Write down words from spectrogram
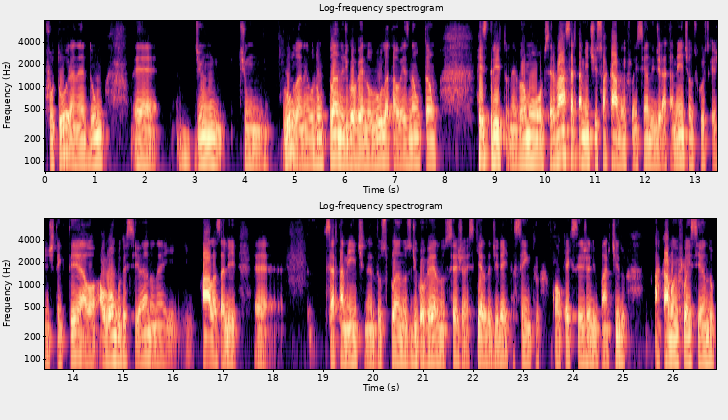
futura, né, de um, é, de um, de um Lula, né, ou de um plano de governo Lula, talvez não tão restrito, né? Vamos observar, certamente isso acaba influenciando indiretamente, é um discurso que a gente tem que ter ao, ao longo desse ano, né? E, e falas ali, é, certamente, né, dos planos de governo, seja esquerda, direita, centro, qualquer que seja ali o partido, acabam influenciando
